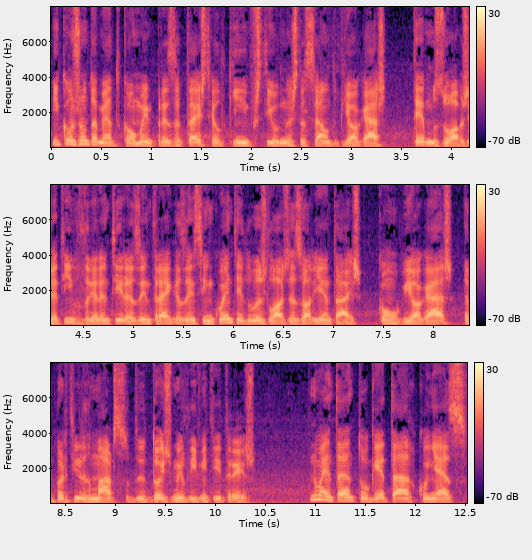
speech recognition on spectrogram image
E conjuntamente com uma empresa têxtil que investiu na estação de biogás, temos o objetivo de garantir as entregas em 52 lojas orientais, com o biogás a partir de março de 2023. No entanto, o Guetta reconhece.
